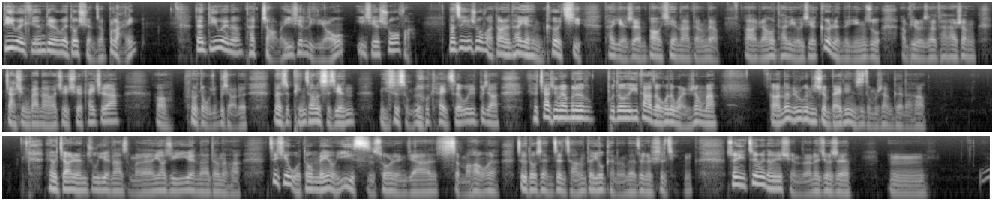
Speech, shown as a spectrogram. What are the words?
第一位跟第二位都选择不来，但第一位呢，他找了一些理由、一些说法。那这些说法当然他也很客气，他也是很抱歉啊等等啊。然后他有一些个人的因素啊，比如说他要上驾训班啊，要去学开车啊啊。那我就不晓得，那是平常的时间你是什么时候开车？我也不晓得，驾训班不都不都一大早或者晚上吗？啊，那如果你选白天，你是怎么上课的哈？还有家人住院啊，什么要去医院啊，等等哈，这些我都没有意思说人家什么哈，我这个都是很正常的，有可能的这个事情。所以这位同学选择的就是，嗯，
